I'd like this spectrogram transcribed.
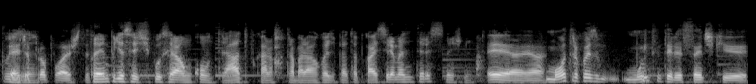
Pois perde é. a proposta. Também podia ser, tipo, sei lá, um contrato pro cara trabalhar uma coisa pra Topcar, seria mais interessante, né? É, é. Uma outra coisa muito interessante que,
